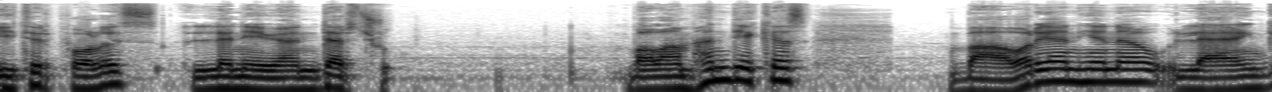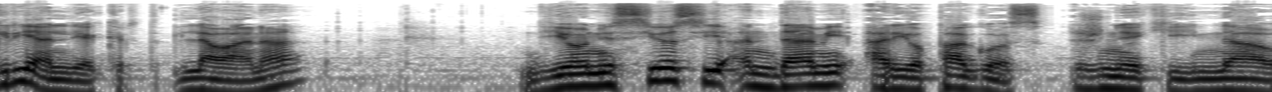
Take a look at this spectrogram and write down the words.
ئیتر پۆلیس لە نێویان دەرچوو بەڵام هەندێک کەس باوەڕیان هێنا و لایەنگریان لێکرد لەوانە دیۆنیسیۆسی ئەندامی ئەریۆپاگۆس ژنێکی ناو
